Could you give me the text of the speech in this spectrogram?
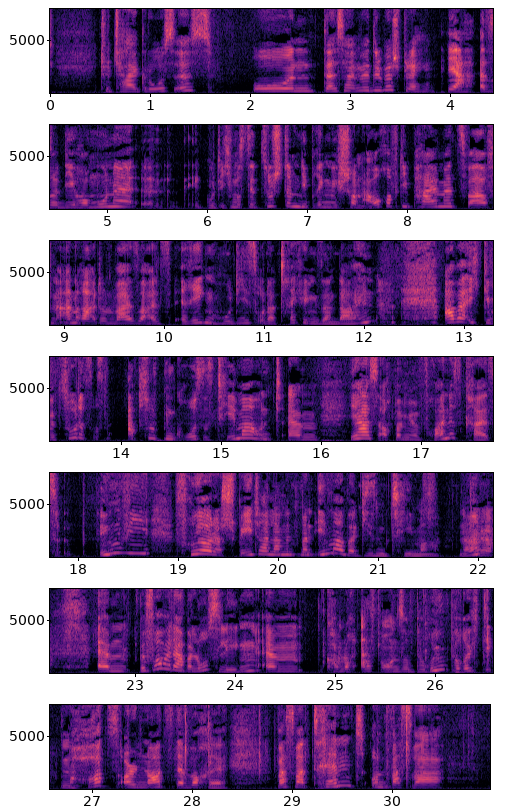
total groß ist. Und da sollten wir drüber sprechen. Ja, also die Hormone, äh, gut, ich muss dir zustimmen, die bringen mich schon auch auf die Palme. Zwar auf eine andere Art und Weise als Regenhoodies oder Trekking-Sandalen. Aber ich gebe zu, das ist absolut ein großes Thema. Und ähm, ja, ist auch bei mir im Freundeskreis. Irgendwie, früher oder später landet man immer bei diesem Thema. Ne? Ja. Ähm, bevor wir da aber loslegen, ähm, kommen doch erstmal unsere berühmt-berüchtigten Hots or Nots der Woche. Was war Trend und was war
